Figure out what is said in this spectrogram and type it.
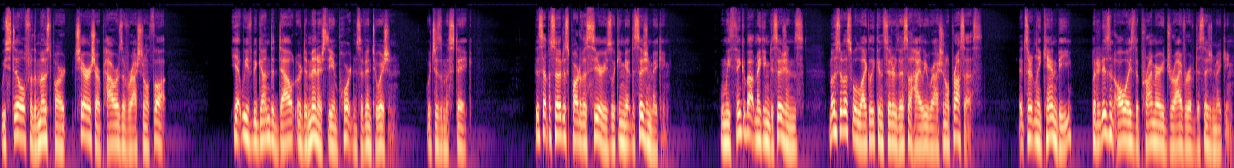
we still, for the most part, cherish our powers of rational thought. Yet we've begun to doubt or diminish the importance of intuition, which is a mistake. This episode is part of a series looking at decision making. When we think about making decisions, most of us will likely consider this a highly rational process. It certainly can be, but it isn't always the primary driver of decision making.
